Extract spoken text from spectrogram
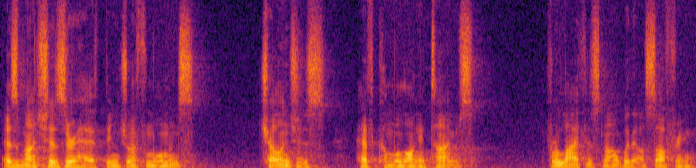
As much as there have been joyful moments, challenges have come along at times, for life is not without suffering,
